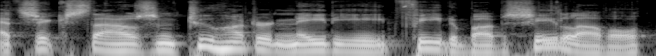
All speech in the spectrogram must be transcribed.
at 6,288 feet above sea level.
